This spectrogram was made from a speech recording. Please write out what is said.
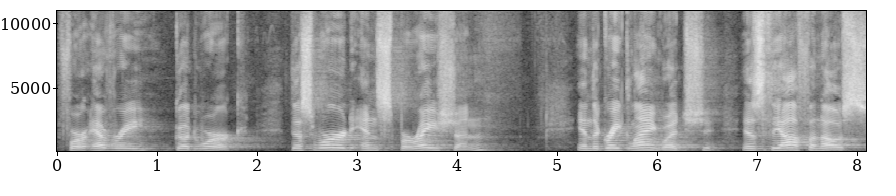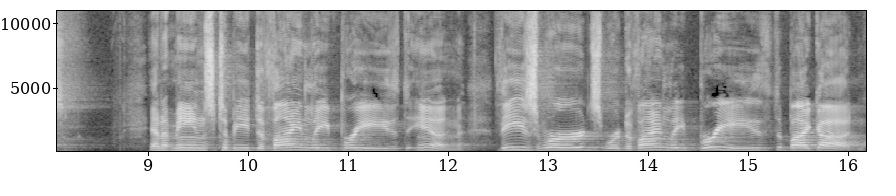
for every good work. This word inspiration in the Greek language is theophanos, and it means to be divinely breathed in. These words were divinely breathed by God.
